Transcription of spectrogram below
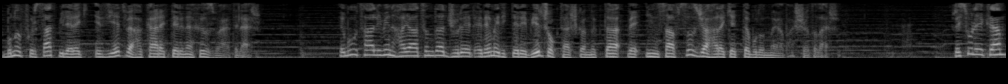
Bunu fırsat bilerek eziyet ve hakaretlerine hız verdiler. Ebu Talib'in hayatında cüret edemedikleri birçok taşkınlıkta ve insafsızca harekette bulunmaya başladılar. Resul-i Ekrem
